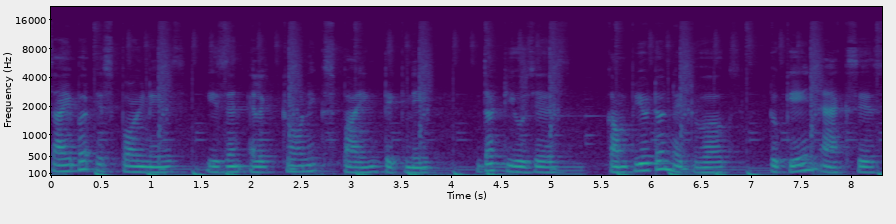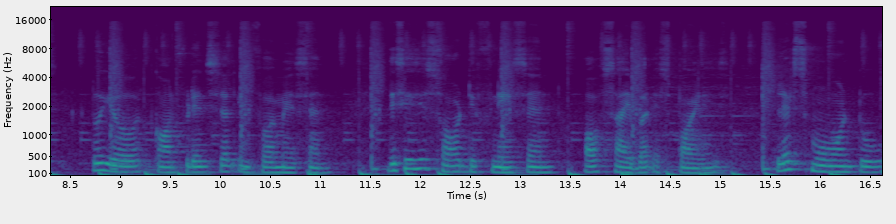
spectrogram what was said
cyber espionage is an electronic spying technique that uses computer networks to gain access to your confidential information. This is a short definition of cyber espionage. Let's move on to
